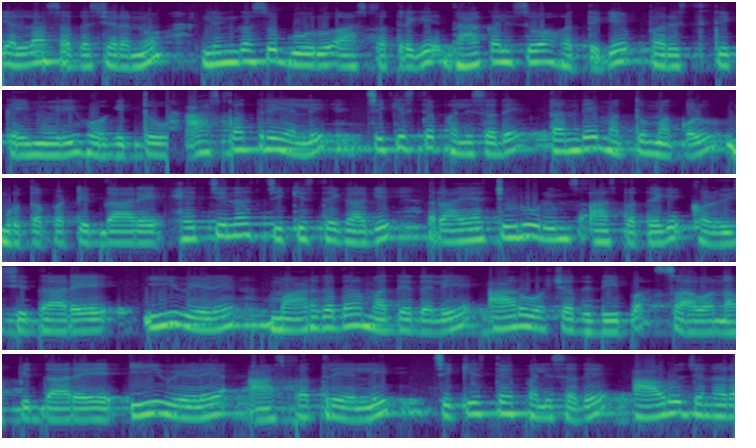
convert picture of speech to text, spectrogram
ಎಲ್ಲಾ ಸದಸ್ಯರನ್ನು ಲಿಂಗಸುಗೂರು ಆಸ್ಪತ್ರೆಗೆ ದಾಖಲಿಸುವ ಹೊತ್ತಿಗೆ ಪರಿಸ್ಥಿತಿ ಕೈಮೀರಿ ಹೋಗಿತ್ತು. ಆಸ್ಪತ್ರೆಯಲ್ಲಿ ಚಿಕಿತ್ಸೆ ಫಲಿಸದೆ ತಂದೆ ಮತ್ತು ಮಕ್ಕಳು ಮೃತಪಟ್ಟಿದ್ದಾರೆ. ಹೆಚ್ಚಿನ ಚಿಕಿತ್ಸೆಗಾಗಿ ರಾಯಚೂರು ರಿಮ್ಸ್ ಆಸ್ಪತ್ರೆಗೆ ಕಳುಹಿಸಿದ್ದಾರೆ. ಈ ವೇಳೆ ಮಾರ್ಗದ ಮಧ್ಯದಲ್ಲಿ ಆರು ವರ್ಷದ ದೀಪ ಸಾವನ್ನಪ್ಪಿದ್ದಾರೆ. ಈ ವೇಳೆ ಆಸ್ಪತ್ರೆಯಲ್ಲಿ ಚಿಕಿತ್ಸೆ ಫಲಿಸದೆ ಆರು ಜನರ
